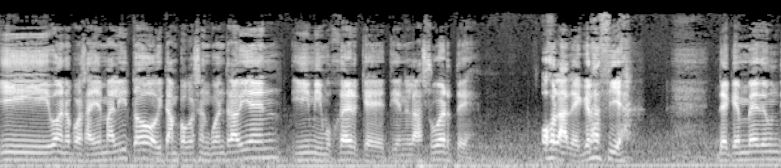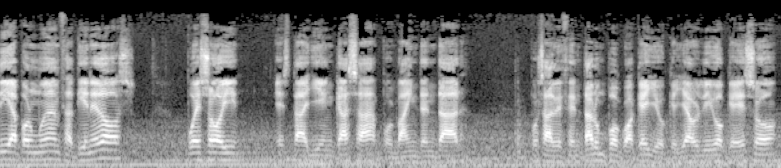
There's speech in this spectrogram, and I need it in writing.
Y bueno, pues ahí es malito, hoy tampoco se encuentra bien y mi mujer que tiene la suerte o la desgracia de que en vez de un día por mudanza tiene dos, pues hoy está allí en casa, pues va a intentar pues adecentar un poco aquello, que ya os digo que eso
